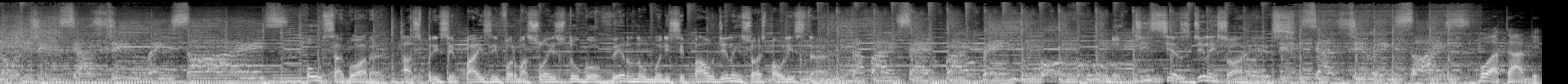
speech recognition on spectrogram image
Notícias de Lençóis. Ouça agora as principais informações do governo municipal de Lençóis Paulista. Trabalho sério para o bem do povo. Notícias de Lençóis. Notícias de Lençóis. Boa tarde.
